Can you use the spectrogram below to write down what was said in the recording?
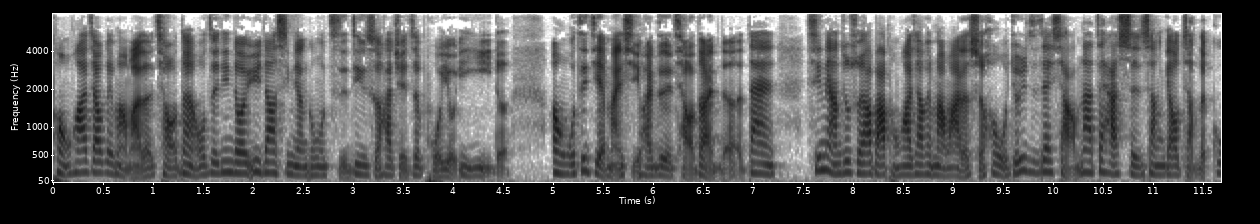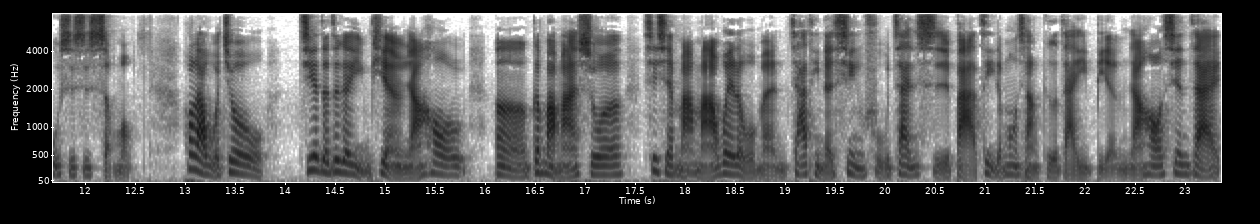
捧花交给妈妈的桥段，我最近都会遇到新娘跟我指定说她觉得这颇有意义的。嗯，我自己也蛮喜欢这个桥段的。但新娘就说要把捧花交给妈妈的时候，我就一直在想，那在她身上要讲的故事是什么？后来我就。接着这个影片，然后嗯，跟妈妈说谢谢妈妈，为了我们家庭的幸福，暂时把自己的梦想搁在一边。然后现在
